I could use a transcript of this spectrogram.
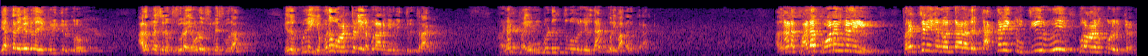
எத்தனை பேர்கள் அதை குறித்திருக்கிறோம் அலம் சூரா எவ்வளவு சின்ன சூரா? இதற்குள்ளே எவ்வளவு ஆற்றலை ரபுலாலமின் வைத்திருக்கிறார்? ஆனால் பயன்படுத்துபவர்கள் தான் குறைவாக இருக்கிறார்கள். அதனால பல கோணங்களில் பிரச்சனைகள் வந்தால் அதற்கு அத்தனைக்கும் தீர்வு குரானுக்குள் இருக்கிறது.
